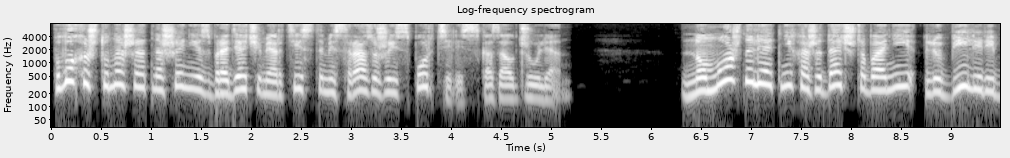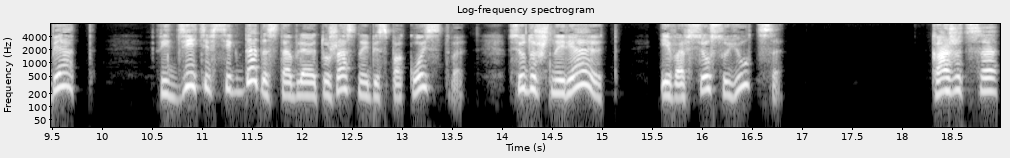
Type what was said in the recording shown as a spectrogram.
«Плохо, что наши отношения с бродячими артистами сразу же испортились», — сказал Джулиан. «Но можно ли от них ожидать, чтобы они любили ребят? Ведь дети всегда доставляют ужасное беспокойство, всюду шныряют и во все суются. Кажется,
